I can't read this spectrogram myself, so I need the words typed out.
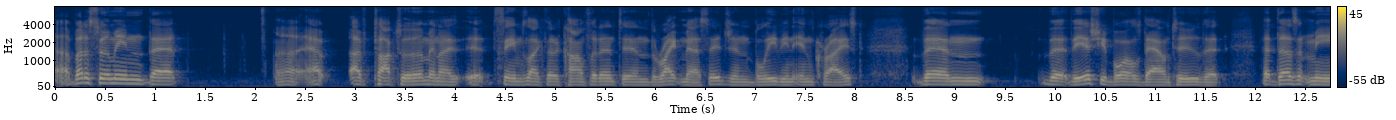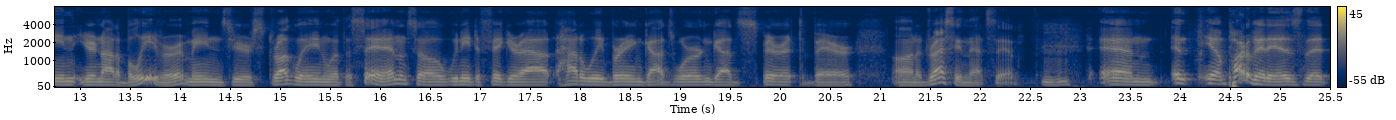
Uh, but assuming that uh, I've talked to them and I, it seems like they're confident in the right message and believing in Christ, then the the issue boils down to that that doesn't mean you're not a believer. It means you're struggling with a sin, and so we need to figure out how do we bring God's word and God's spirit to bear on addressing that sin. And and you know part of it is that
